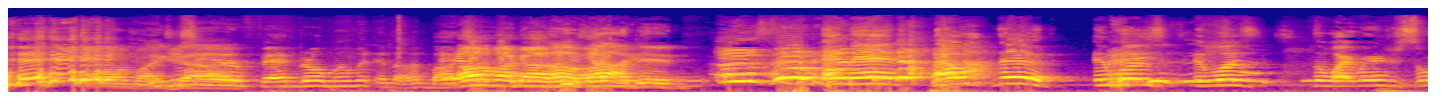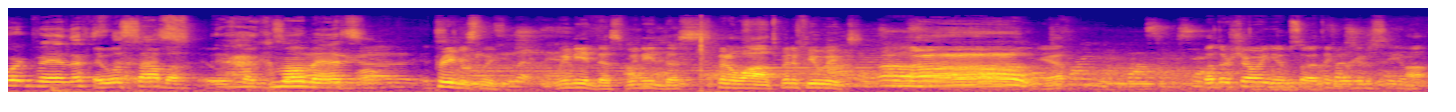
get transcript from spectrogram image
Oh my Did you god. see your fangirl moment in the unboxing? oh my god! Oh we- god, dude. Oh, Hey man, that was dude. It was it was the White Ranger sword fan. That's, It was Saba. It was fucking Come on, Saba. man. It's- it's- Previously, we need this. We need this. It's been a while. It's been a few weeks. Oh! Yep. But they're showing him, so I think we're gonna see him. Uh,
